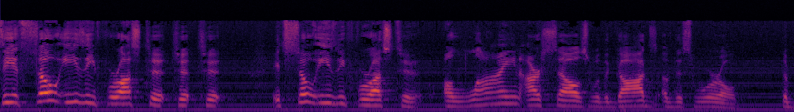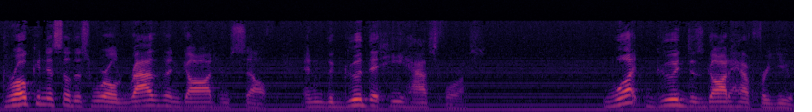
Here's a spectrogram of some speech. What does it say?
See, it's so easy for us to, to, to it's so easy for us to align ourselves with the gods of this world, the brokenness of this world, rather than God Himself and the good that He has for us. What good does God have for you?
